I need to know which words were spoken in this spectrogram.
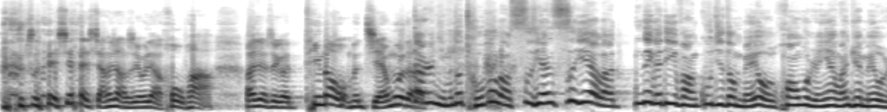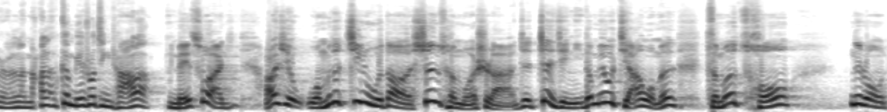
所以现在想想是有点后怕，而且这个听到我们节目的，但是你们都徒步了四天四夜了，那个地方估计都没有荒无人烟，完全没有人了，拿了更别说警察了。没错啊，而且我们都进入到生存模式了。这正经你都没有讲，我们怎么从那种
